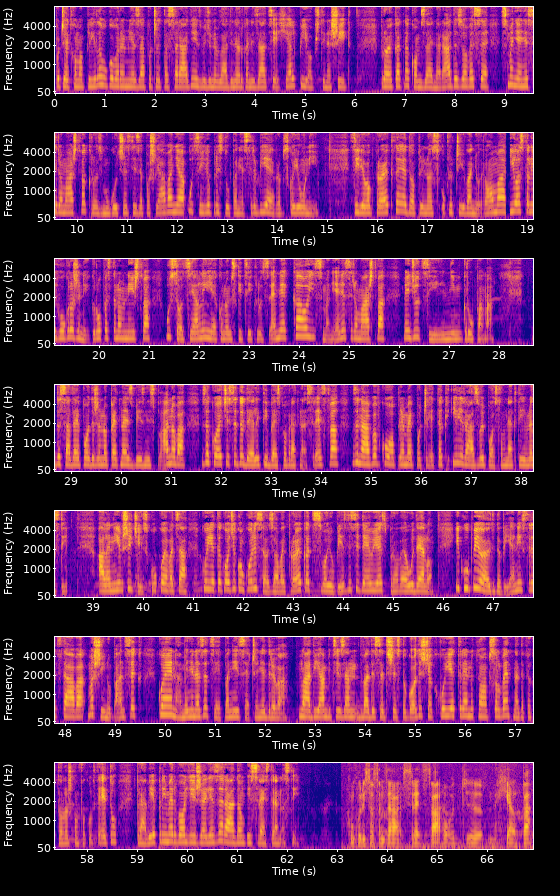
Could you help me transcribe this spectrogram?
Početkom aprila ugovorom je započeta saradnja između nevladine organizacije HELP i opštine Šid. Projekat na kom zajedno rade zove se Smanjenje siromaštva kroz mogućnosti zapošljavanja u cilju pristupanja Srbije Evropskoj uniji. Cilj ovog projekta je doprinos uključivanju Roma i ostalih ugroženih grupa stanovništva u socijalni i ekonomski ciklus zemlje kao i smanjenje siromaštva među ciljnim grupama. Do sada je podržano 15 biznis planova za koje će se dodeliti bespovratna sredstva za nabavku opreme, početak ili razvoj poslovne aktivnosti. Alen Ivšić iz Kukujevaca, koji je takođe konkurisao za ovaj projekat, svoju biznis ideju je sproveo u delo i kupio je od dobijenih sredstava mašinu Bansek koja je namenjena za cepanje i sečenje drva. Mladi ambiciozan 26-godišnjak koji je trenutno absolvent na defektološkom fakultetu pravi je primer volje i želje za radom i svestranosti. Konkurisao sam za sredstva od uh, Helpa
